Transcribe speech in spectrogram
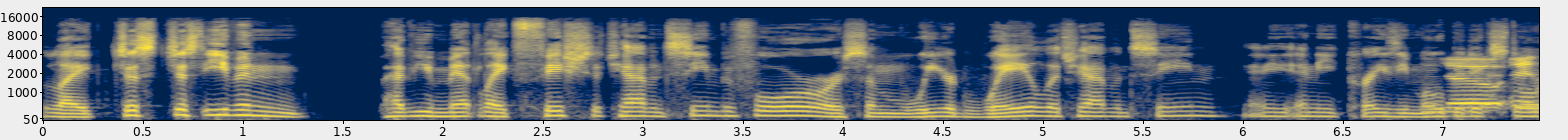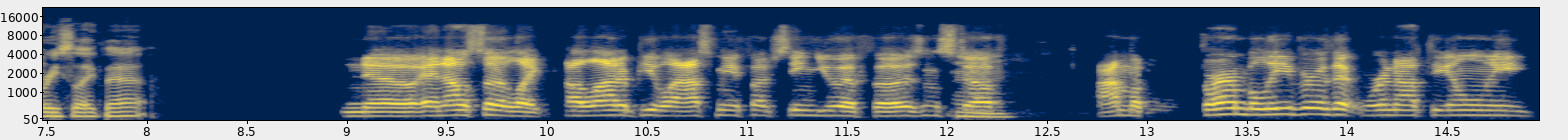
like just just even have you met like fish that you haven't seen before, or some weird whale that you haven't seen? Any any crazy Moby No, Dick and- stories like that? No, and also like a lot of people ask me if I've seen UFOs and stuff. Mm. I'm a firm believer that we're not the only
